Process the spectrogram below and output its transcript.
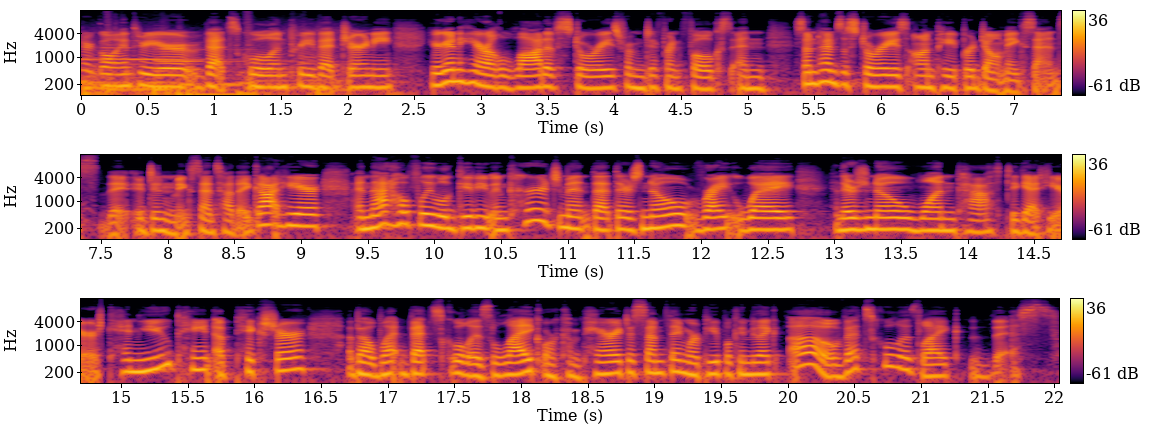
Are going through your vet school and pre vet journey, you're going to hear a lot of stories from different folks. And sometimes the stories on paper don't make sense. It didn't make sense how they got here. And that hopefully will give you encouragement that there's no right way and there's no one path to get here. Can you paint a picture about what vet school is like or compare it to something where people can be like, oh, vet school is like this?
